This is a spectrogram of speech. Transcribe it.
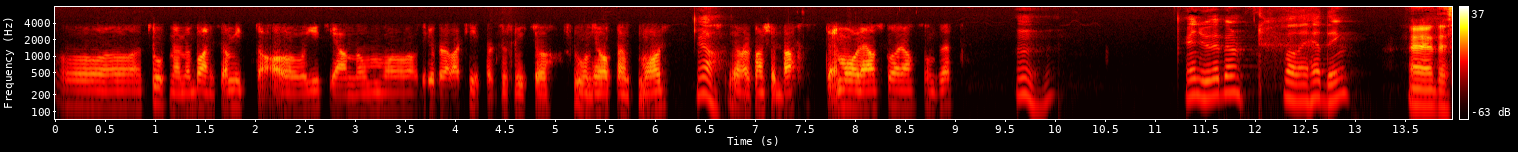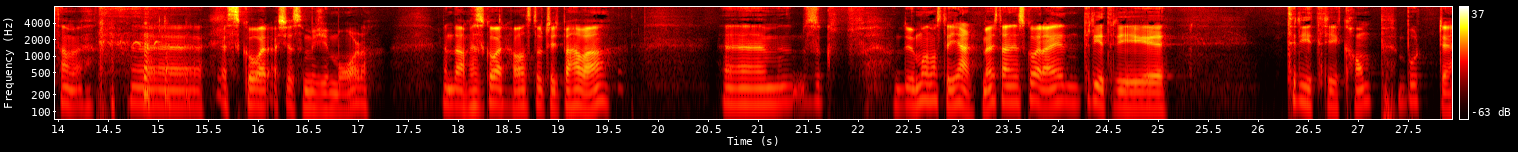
Og tok med meg ballen fra midten og gikk gjennom og dribla hver keeper til slutt og slo den i åpent mål. Ja. Det var kanskje beste målet jeg har skåra, sånn sett. Mm. Enn du, Vebjørn? Var det heading? Eh, det stemmer. eh, jeg skåra ikke så mye mål, da. Men de jeg skåra, var stort sett på hodet. Eh, du må nesten hjelpe meg. Jeg skåra i 3-3-kamp borte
